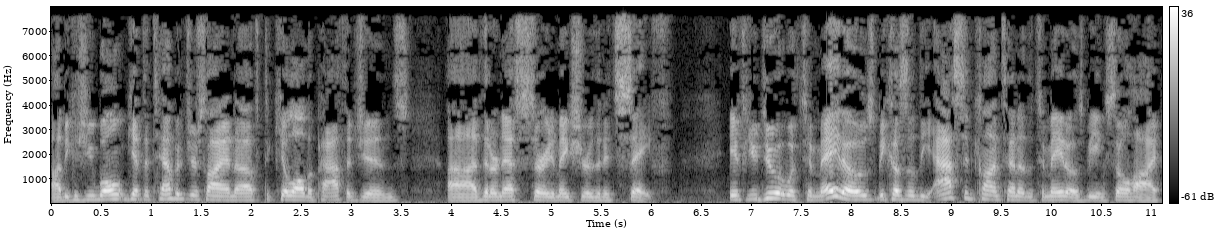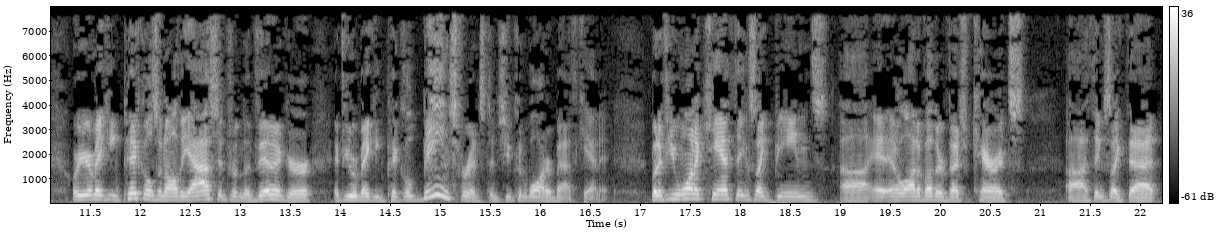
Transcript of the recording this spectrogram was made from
uh, because you won't get the temperatures high enough to kill all the pathogens uh, that are necessary to make sure that it's safe. If you do it with tomatoes, because of the acid content of the tomatoes being so high, or you're making pickles and all the acid from the vinegar, if you were making pickled beans, for instance, you could water bath can it. But if you want to can things like beans uh, and, and a lot of other veg carrots, uh, things like that,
